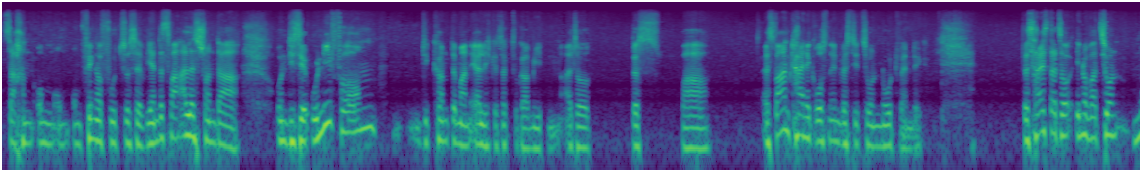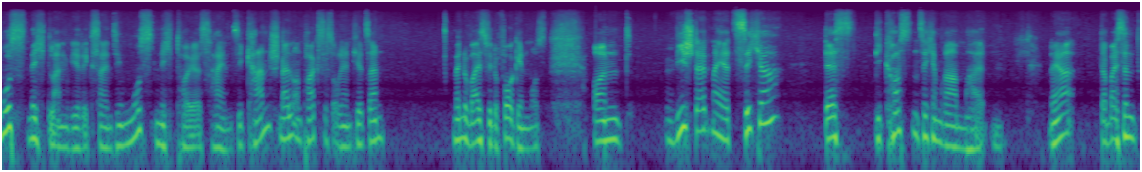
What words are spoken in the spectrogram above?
Sachen, um, um, um Fingerfood zu servieren. Das war alles schon da. Und diese Uniform, die konnte man ehrlich gesagt sogar mieten. Also das war, es waren keine großen Investitionen notwendig. Das heißt also, Innovation muss nicht langwierig sein, sie muss nicht teuer sein. Sie kann schnell und praxisorientiert sein, wenn du weißt, wie du vorgehen musst. Und wie stellt man jetzt sicher, dass die Kosten sich im Rahmen halten? Naja, dabei sind,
